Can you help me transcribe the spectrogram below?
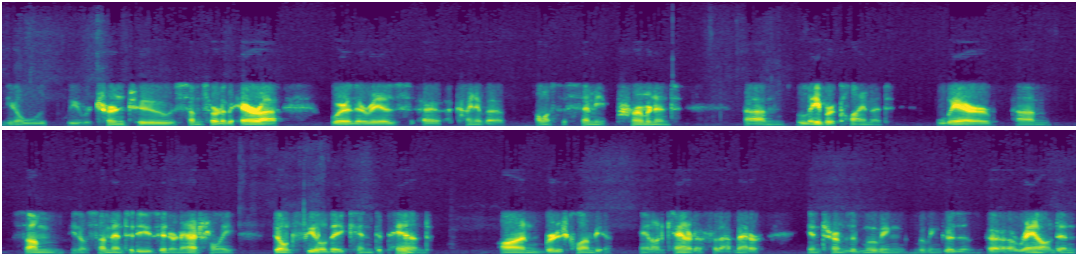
you know we return to some sort of era where there is a, a kind of a almost a semi-permanent um, labor climate where um, some you know some entities internationally don't feel they can depend on British Columbia and on Canada for that matter in terms of moving moving goods uh, around. And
